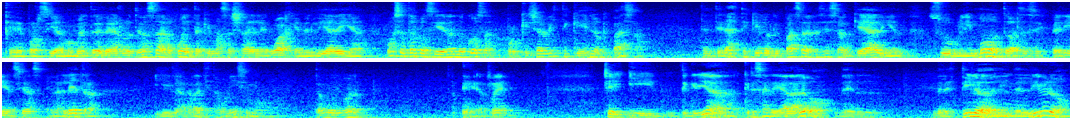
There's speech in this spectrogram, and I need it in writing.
que de por sí al momento de leerlo te vas a dar cuenta que más allá del lenguaje en el día a día, vas a estar considerando cosas, porque ya viste qué es lo que pasa. Te enteraste qué es lo que pasa gracias a que alguien sublimó todas esas experiencias en la letra. Y la verdad que está buenísimo. Está muy bueno. Eh, re. Che, y te quería, ¿querés agregar algo del, del estilo del, del libro?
